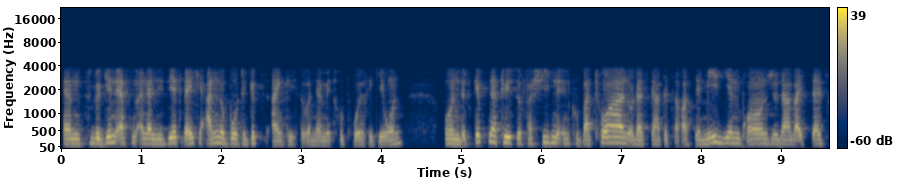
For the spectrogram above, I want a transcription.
ähm, zu Beginn erstmal analysiert, welche Angebote gibt es eigentlich so in der Metropolregion. Und es gibt natürlich so verschiedene Inkubatoren oder es gab jetzt auch aus der Medienbranche, da war ich selbst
